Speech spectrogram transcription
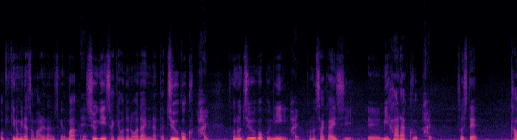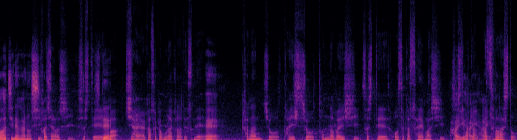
お聞きの皆様あれなんですけど、まあ、衆議院先ほどの話題になった15区、はいこの15区に、はい、この堺市、えー、三原区、はい、そして河内長野市。河内長野市。そしてまあ、千早赤坂村からですね、えー、河南町太子町富田林市。そして大阪狭山市、そしてまた松原市と、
